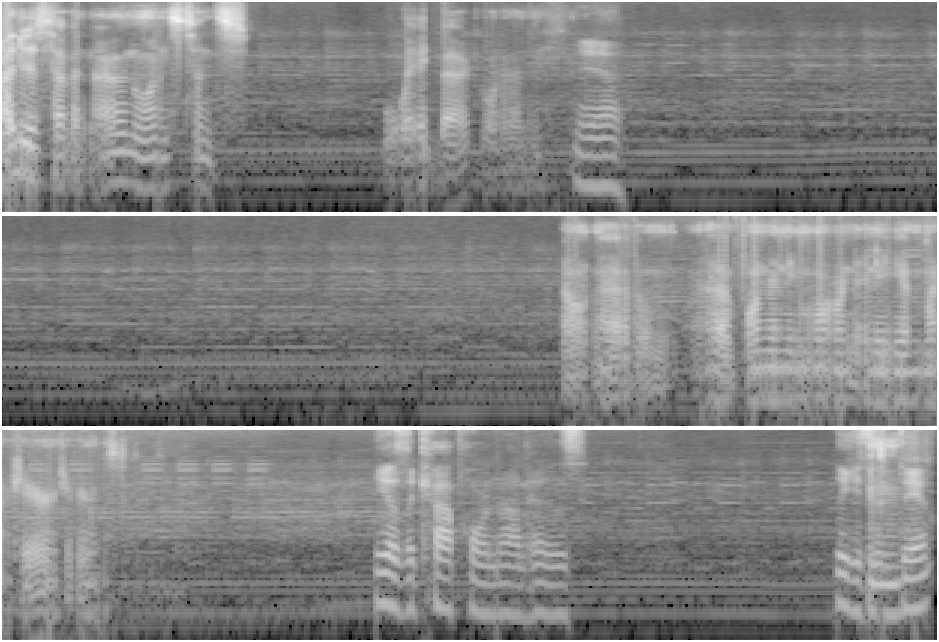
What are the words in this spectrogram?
I just haven't owned one since way back when. Yeah. I don't have them have one anymore on any of my characters. He has the cop horn on his. I think he's just Mhm. dan-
